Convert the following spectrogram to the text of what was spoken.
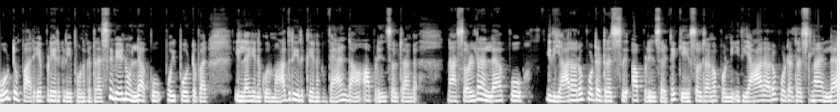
போட்டுப்பார். எப்படி இருக்குடி? இப்போ உனக்கு ட்ரெஸ்ஸு வேணும்ல போ போய் போட்டுப்பார். இல்லை எனக்கு ஒரு மாதிரி இருக்குது எனக்கு வேண்டாம் அப்படின்னு சொல்கிறாங்க நான் சொல்கிறேன்ல போ. இது யாராரோ போட்ட ட்ரெஸ்ஸு அப்படின்னு சொல்லிட்டு கே சொல்கிறாங்க பொண்ணு இது யாராரோ போட்ட ட்ரெஸ்லாம் இல்லை.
